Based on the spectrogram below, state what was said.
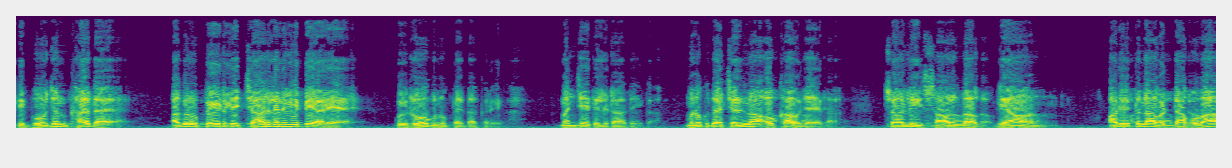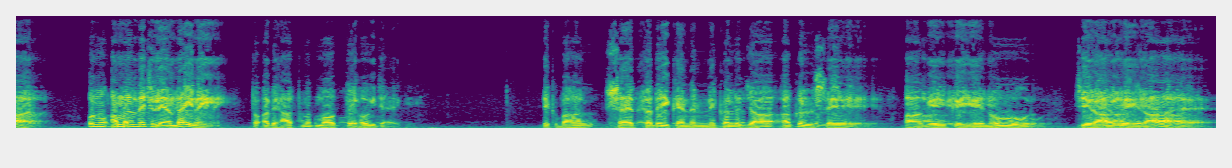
ਕਿ ਭੋਜਨ ਖਾਦਾ ਹੈ, ਅਗਰ ਉਹ ਪੇਟ ਦੇ 4 ਦਿਨ ਵੀ ਪਿਆ ਰਿਹਾ ਹੈ, ਕੋਈ ਰੋਗ ਨੂੰ ਪੈਦਾ ਕਰੇਗਾ, ਮੰਜੇ ਤੇ ਲਟਾ ਦੇਗਾ। ਮਨੁੱਖ ਦਾ ਚੱਲਣਾ ਔਖਾ ਹੋ ਜਾਏਗਾ। 40 ਸਾਲ ਦਾ ਗਿਆਨ ਔਰ ਇਤਨਾ ਵੱਡਾ ਗੁਬਾਰ ਉਹਨੂੰ ਅਮਲ ਵਿੱਚ ਲਿਆਂਦਾ ਹੀ ਨਹੀਂ, ਤਾਂ ਅਧਿਆਤਮਕ ਮੌਤ ਤੇ ਹੋ ਹੀ ਜਾਏਗੀ। ਇਕਬਾਲ ਸ਼ਾਇਦ ਤਦੇ ਹੀ ਕਹਿੰਦੇ ਨਿਕਲ ਜਾ ਅਕਲ ਸੇ। आगे के ये नूर चिरागे राह है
